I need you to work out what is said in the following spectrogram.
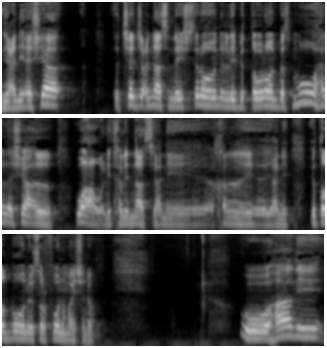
يعني أشياء تشجع الناس إنه يشترون اللي بيتطورون بس مو هالأشياء الواو اللي تخلي الناس يعني خلي يعني يطلبون ويصرفون وما شنو. وهذه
